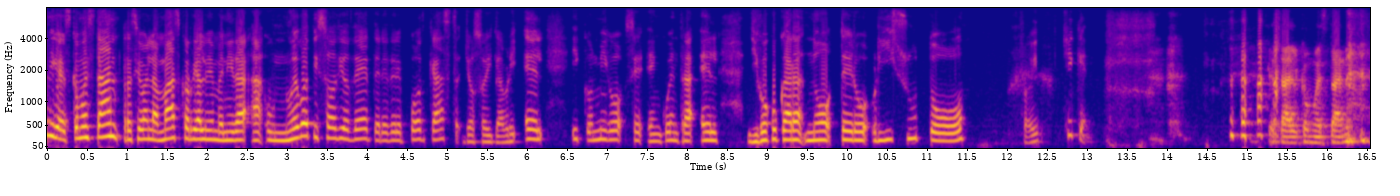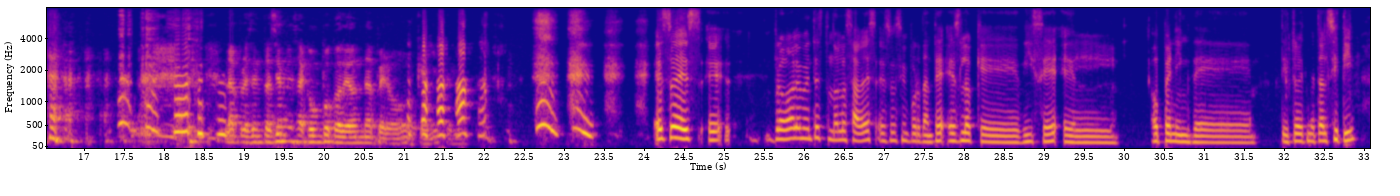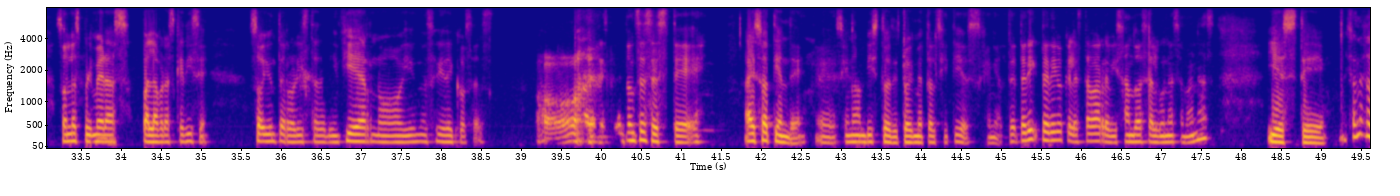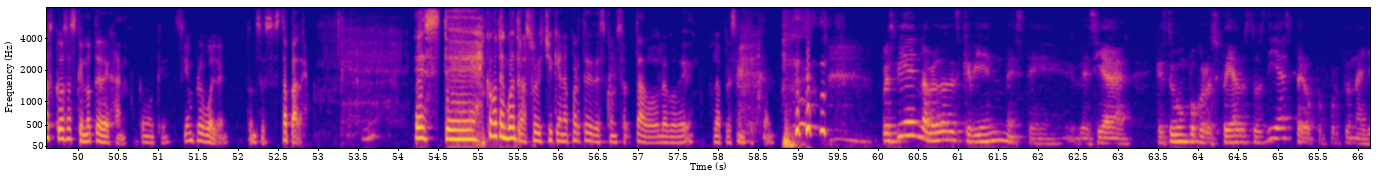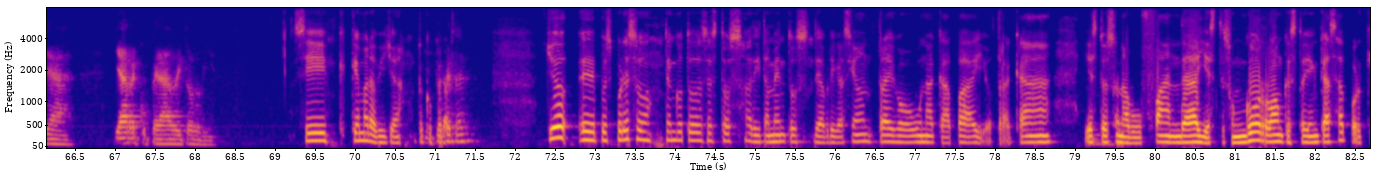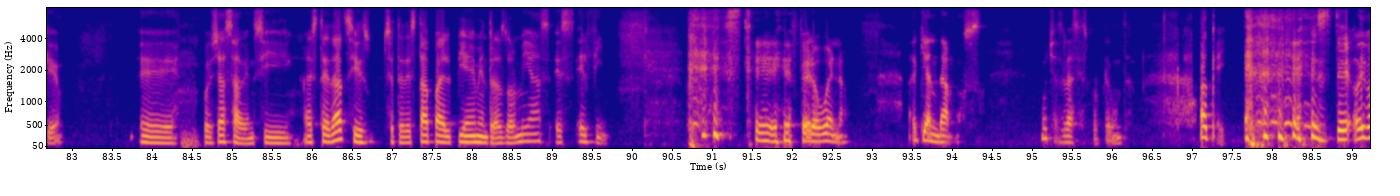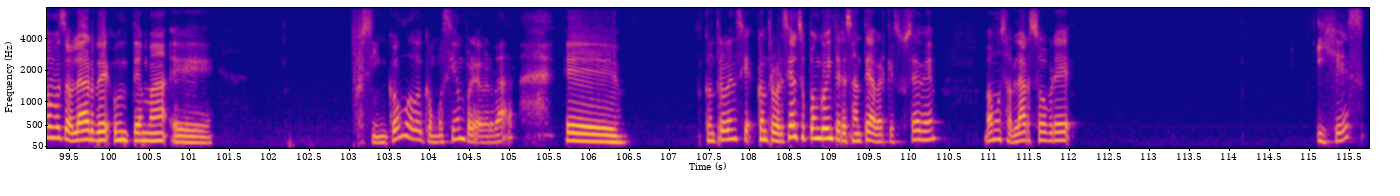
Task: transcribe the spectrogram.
Amigas, ¿cómo están? Reciban la más cordial bienvenida a un nuevo episodio de Teredere Podcast. Yo soy Gabriel y conmigo se encuentra el Jigoku Kara no Terorisuto. Soy Chicken. ¿Qué tal? ¿Cómo están? La presentación me sacó un poco de onda, pero ok. Eso es, eh, probablemente esto no lo sabes, eso es importante, es lo que dice el opening de Detroit Metal City, son las primeras palabras que dice. Soy un terrorista del infierno y una serie de cosas. Oh. Entonces, este, a eso atiende. Eh, si no han visto Detroit Metal City, es genial. Te, te, digo que la estaba revisando hace algunas semanas y este, son esas cosas que no te dejan, como que siempre vuelven. Entonces, está padre. Este, ¿cómo te encuentras, Fred Chicken? Aparte de desconcertado luego de la presentación. Pues bien, la verdad es que bien. Este, decía que estuve un poco resfriado estos días, pero por fortuna ya, ya recuperado y todo bien. Sí, qué maravilla recuperar. Yo, eh, pues por eso tengo todos estos aditamentos de abrigación. Traigo una capa y otra acá, y esto es una bufanda, y este es un gorro, aunque estoy en casa, porque eh, pues ya saben, si a esta edad, si se te destapa el pie mientras dormías, es el fin. este, pero bueno, aquí andamos. Muchas gracias por preguntar. Ok. este, hoy vamos a hablar de un tema eh, pues incómodo, como siempre, ¿verdad? Eh, controversial, supongo, interesante, a ver qué sucede. Vamos a hablar sobre hijes,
